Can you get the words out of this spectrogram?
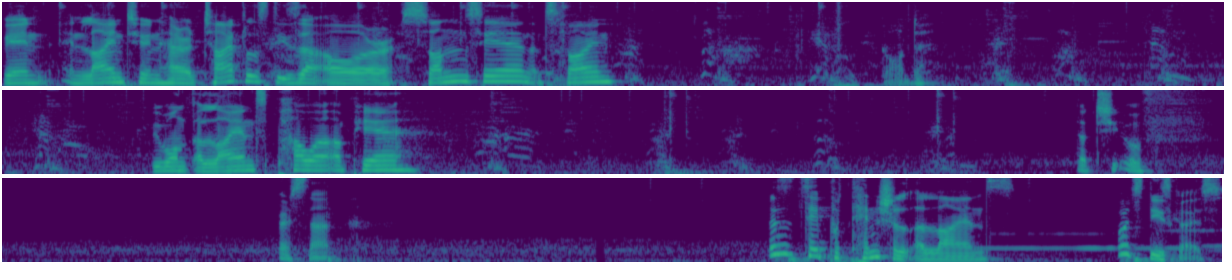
We're in, in line to inherit titles. These are our sons here. That's fine. God. We want alliance power up here. Duchy of Where's that? Does it say potential alliance? It's these guys.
